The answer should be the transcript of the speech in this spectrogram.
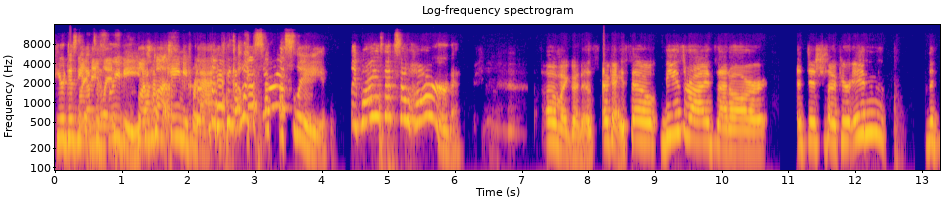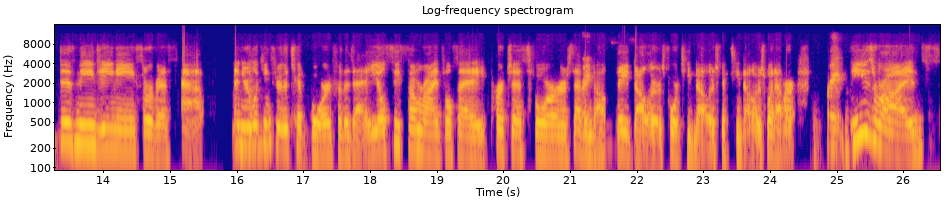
Here, Disney, Lightning that's a Lane freebie. You Plus don't have to pay me for that. like seriously. Like, why is that so hard? Oh my goodness. Okay, so these rides that are additional. So if you're in the Disney Genie service app and you're Mhm. looking through the tip board for the day, you'll see some rides will say purchase for seven dollars, eight dollars, fourteen dollars, fifteen dollars, whatever. Right. These rides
